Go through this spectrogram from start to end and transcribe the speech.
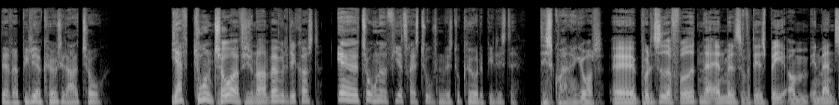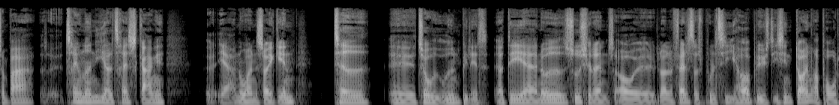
Det har været billigere at købe sit eget tog. Ja, du er en togaficionat. Hvad vil det koste? 264.000, hvis du køber det billigste. Det skulle han have gjort. Øh, politiet har fået den her anmeldelse fra DSB om en mand, som bare 359 gange, øh, ja, nu har han så igen, taget øh, toget uden billet. Og det er noget Sydsjællands og øh, Lolland Falsters politi har oplyst i sin døgnrapport.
